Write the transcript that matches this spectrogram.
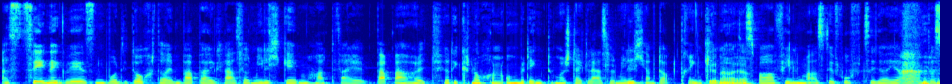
eine Szene gewesen, wo die Tochter dem Papa ein Glas Milch gegeben hat, weil Papa halt für die Knochen unbedingt, du musst ein Glas Milch am Tag trinken. Genau, ja. das war ein Film aus den 50er Jahren.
